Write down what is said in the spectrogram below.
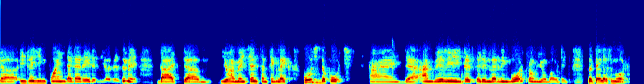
uh, intriguing point that I read in your resume that um, you have mentioned something like coach the coach and uh, I'm really interested in learning more from you about it. So tell us more.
